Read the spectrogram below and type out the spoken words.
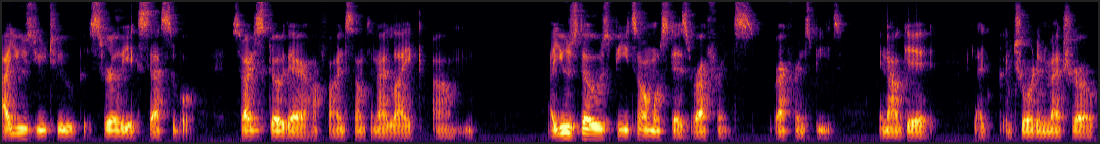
I use YouTube. It's really accessible, so I just go there. I'll find something I like. Um, I use those beats almost as reference reference beats, and I'll get like Jordan Metro,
